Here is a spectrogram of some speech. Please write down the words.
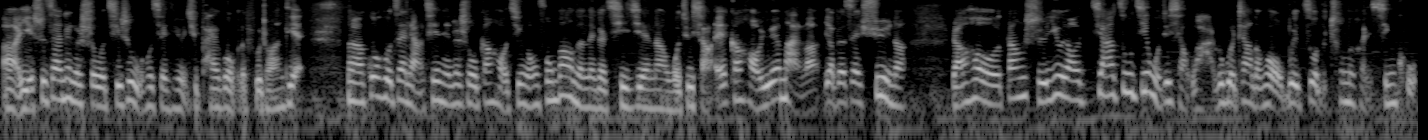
啊，也是在那个时候，其实午后前庭有去拍过我的服装店。那过后在两千年的时候，刚好金融风暴的那个期间呢，我就想，哎，刚好约满了，要不要再续呢？然后当时又要加租金，我就想，哇，如果这样的话，我会做的撑得很辛苦，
